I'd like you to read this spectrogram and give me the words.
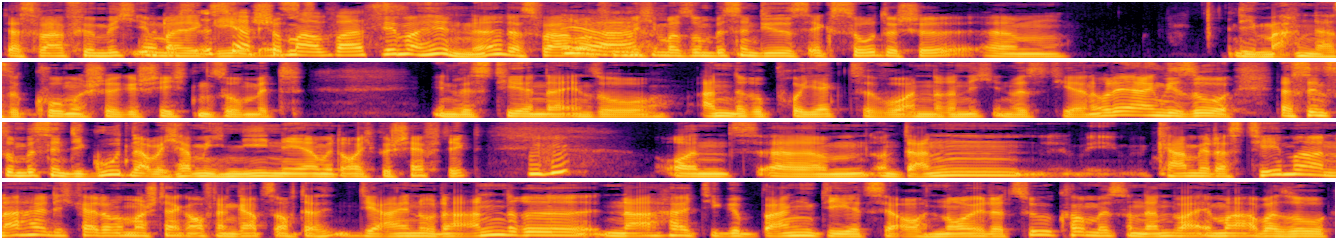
Das war für mich oh, immer das ist GLS. ja schon mal was. Immerhin, ne? Das war ja. aber für mich immer so ein bisschen dieses exotische. Ähm, die machen da so komische Geschichten so mit investieren da in so andere Projekte, wo andere nicht investieren. Oder irgendwie so. Das sind so ein bisschen die Guten, aber ich habe mich nie näher mit euch beschäftigt. Mhm. Und, ähm, und dann kam mir das Thema Nachhaltigkeit auch immer stärker auf. Dann gab es auch die eine oder andere nachhaltige Bank, die jetzt ja auch neu dazugekommen ist. Und dann war immer aber so,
